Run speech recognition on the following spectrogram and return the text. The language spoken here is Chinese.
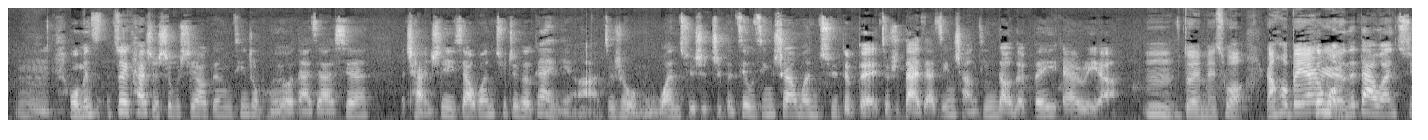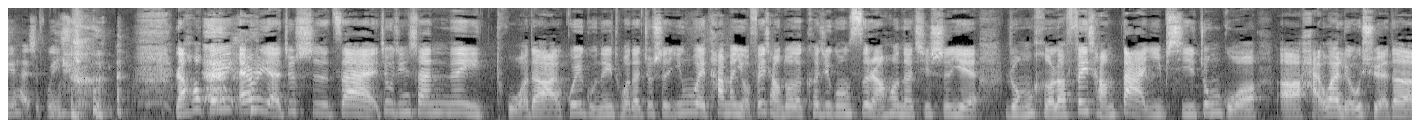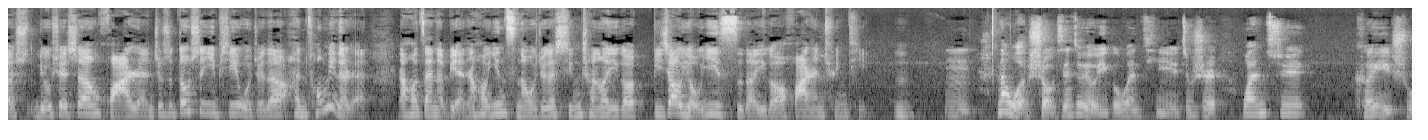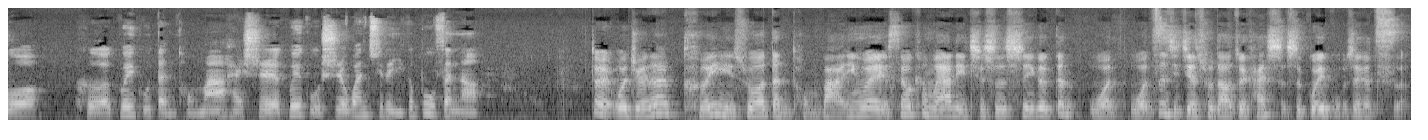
嗯，我们最开始是不是要跟听众朋友大家先阐释一下湾区这个概念啊？就是我们湾区是指的旧金山湾区，对不对？就是大家经常听到的 Bay Area。嗯，对，没错。然后 Bay Area 跟我们的大湾区还是不一样。然后 Bay Area 就是在旧金山那一坨的啊，硅谷那一坨的，就是因为他们有非常多的科技公司，然后呢，其实也融合了非常大一批中国呃海外留学的留学生、华人，就是都是一批我觉得很聪明的人，然后在那边，然后因此呢，我觉得形成了一个比较有意思的一个华人群体。嗯嗯，那我首先就有一个问题，就是湾区可以说和硅谷等同吗？还是硅谷是湾区的一个部分呢？对，我觉得可以说等同吧，因为 Silicon Valley 其实是一个更我我自己接触到最开始是硅谷这个词，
